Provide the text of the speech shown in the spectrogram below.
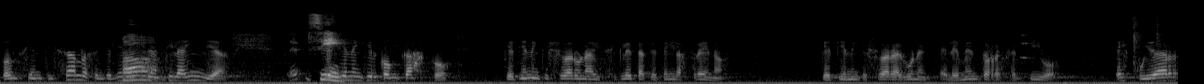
concientizarlos en que tienen que ir Ah. en fila india, Eh, que tienen que ir con casco, que tienen que llevar una bicicleta que tenga frenos, que tienen que llevar algún e- elemento reflectivo. Es cuidar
